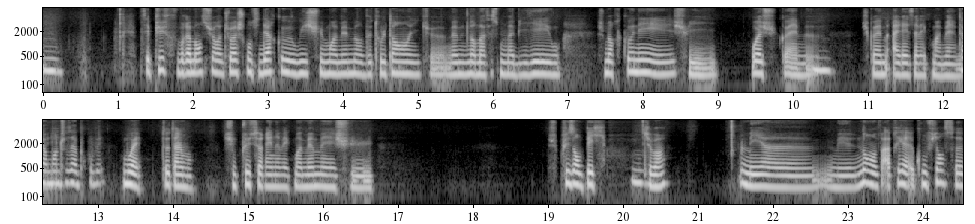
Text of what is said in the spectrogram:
Mm. C'est plus vraiment sur, tu vois, je considère que oui, je suis moi-même un peu tout le temps et que même dans ma façon de m'habiller, ou je me reconnais et je suis, ouais, je suis quand même, Mm. je suis quand même à l'aise avec moi-même. T'as Et- moins de choses à prouver. Ouais, totalement. Je suis plus sereine avec moi-même et je suis, je suis plus en paix, Mm. tu vois. Mais, euh, mais non, après, confiance, euh,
